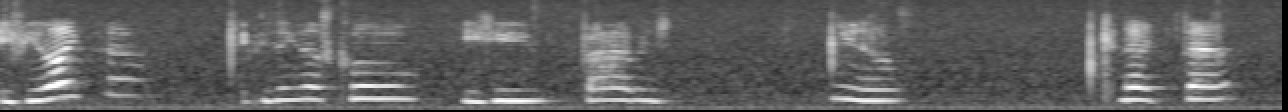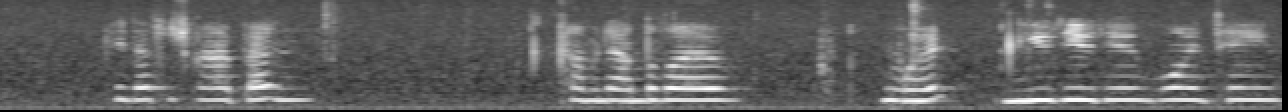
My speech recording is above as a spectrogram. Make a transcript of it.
if you like that, if you think that's cool, you can vibe and, you know, connect that. Hit that subscribe button. Comment down below what you do during quarantine.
